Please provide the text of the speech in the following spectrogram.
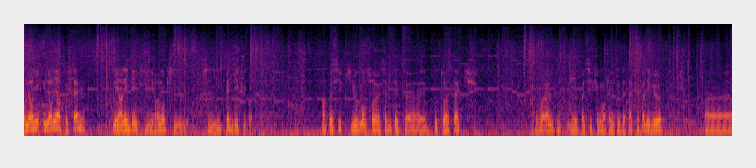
en une early un peu faible, mais un late game qui vraiment qui, pète des culs quoi. Un passif qui augmente sa vitesse euh, d'auto-attaque. Voilà, le, passif qui augmente la vitesse d'attaque, c'est pas dégueu. Euh,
